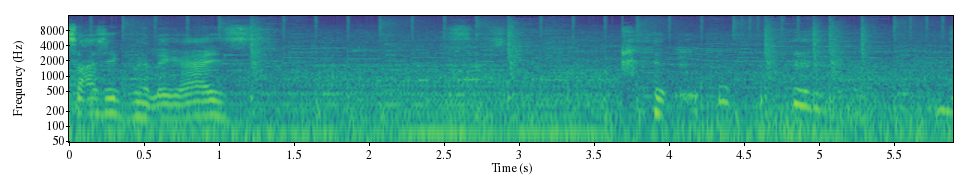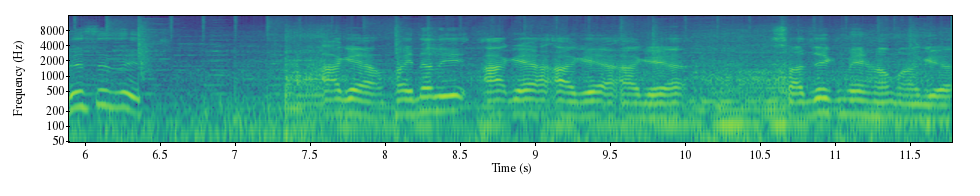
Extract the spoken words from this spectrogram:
Sajek valley guys this is it आ गया फाइनली आ गया आ गया आ गया সাজেক মে হাম আ গয়া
